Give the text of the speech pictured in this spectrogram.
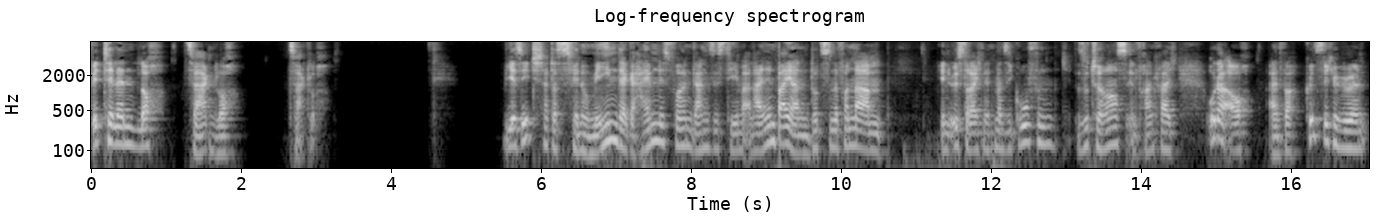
Wittelenloch, Zwergenloch, Zwergloch. Wie ihr seht, hat das Phänomen der geheimnisvollen Gangsysteme allein in Bayern Dutzende von Namen. In Österreich nennt man sie Grufen, Souterrains in Frankreich oder auch einfach künstliche Höhlen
